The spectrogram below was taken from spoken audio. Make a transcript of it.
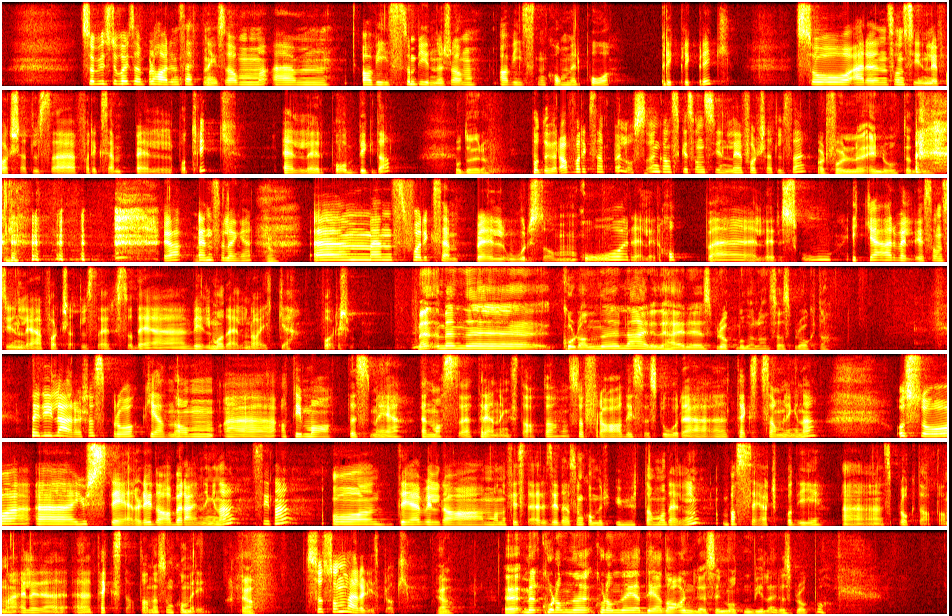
Så hvis du f.eks. har en setning som, um, avis, som begynner som 'Avisen kommer på prikk, prikk, prikk', så er det en sannsynlig fortsettelse f.eks. For på trykk eller på bygda. På døra? På døra, f.eks. Også en ganske sannsynlig fortsettelse. I hvert fall ennå til den. ja, enn så lenge. Ja. Um, mens f.eks. ord som hår eller hopp eller sko ikke er veldig sannsynlige fortsettelser. Så det vil modellen da ikke foreslå. Men, men eh, hvordan lærer de her språkmodellene seg språk, da? De lærer seg språk gjennom eh, at de mates med en masse treningsdata. Altså fra disse store tekstsamlingene. Og så eh, justerer de da beregningene sine og det vil da manifesteres i det som kommer ut av modellen, basert på de eh, språkdataene, eller eh, tekstdataene som kommer inn. Ja. Så sånn lærer de språk. Ja. Eh, men hvordan, hvordan, er det da annerledes enn måten vi lærer språk på?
